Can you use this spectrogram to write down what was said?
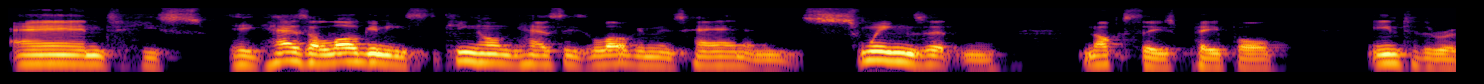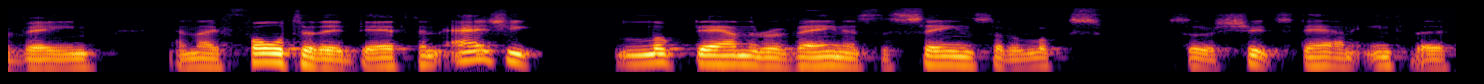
And he's he has a log in his King Kong has his log in his hand, and he swings it and knocks these people into the ravine, and they fall to their death. And as you look down the ravine, as the scene sort of looks sort of shoots down into the,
